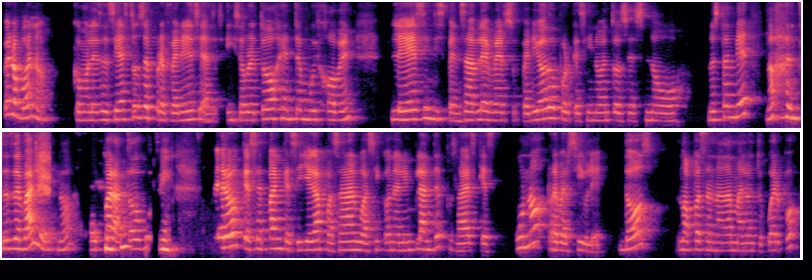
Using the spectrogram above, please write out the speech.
Pero bueno, como les decía, estos de preferencias y sobre todo gente muy joven, le es indispensable ver su periodo porque si no, entonces no, no están bien, ¿no? Entonces vale, ¿no? Hay para todo. Sí. Pero que sepan que si llega a pasar algo así con el implante, pues sabes que es uno, reversible, dos, no pasa nada malo en tu cuerpo.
